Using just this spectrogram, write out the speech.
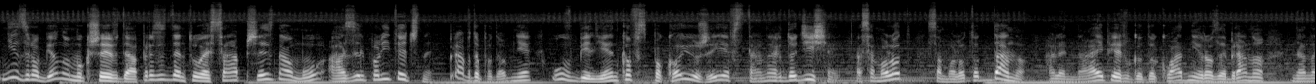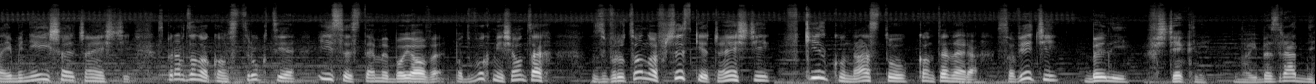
nie zrobiono mu krzywdy, a prezydent USA przyznał mu azyl polityczny. Prawdopodobnie ów Bielienko w spokoju żyje w Stanach do dzisiaj, a samolot? Samolot oddano, ale najpierw go dokładnie rozebrano na najmniejsze części. Sprawdzono konstrukcje i systemy bojowe. Po dwóch miesiącach zwrócono wszystkie części w kilkunastu kontenerach. Sowieci byli wściekli, no i bezradni.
